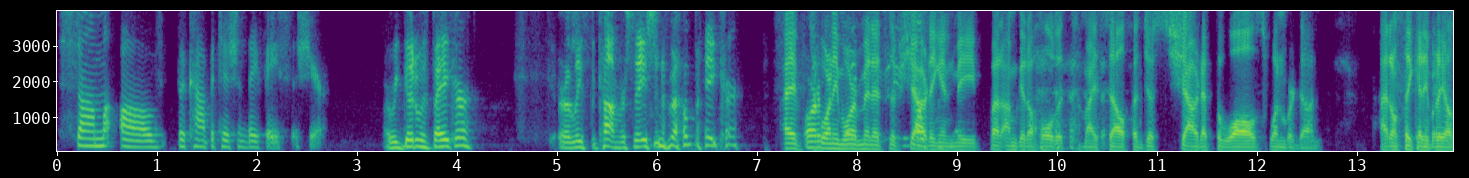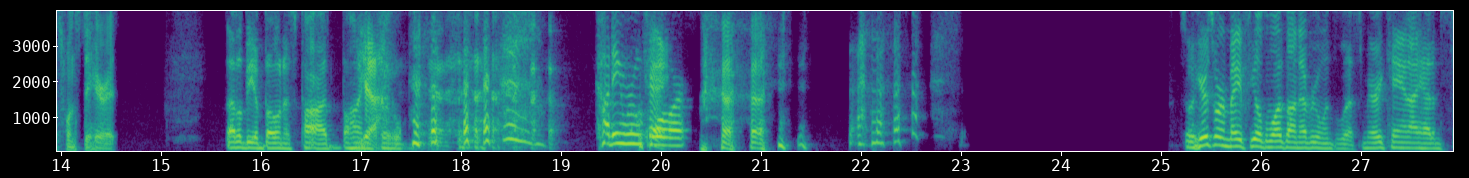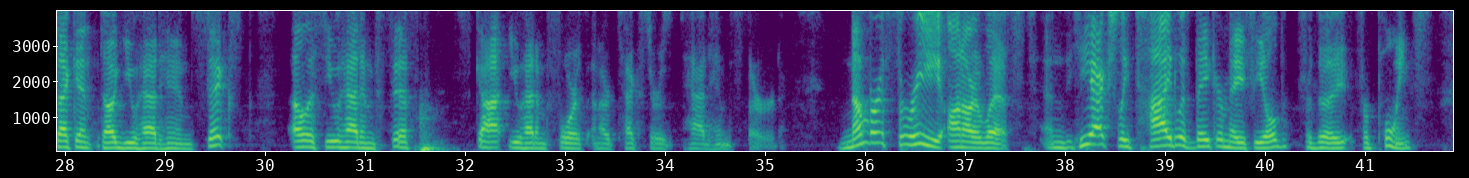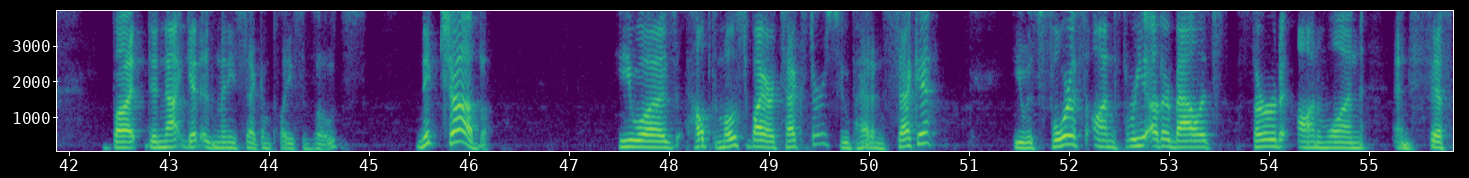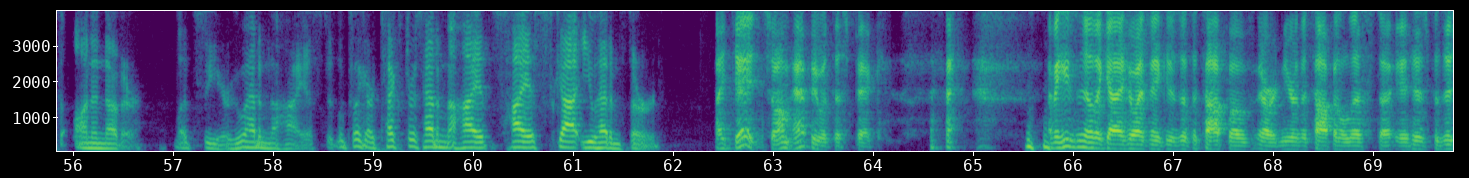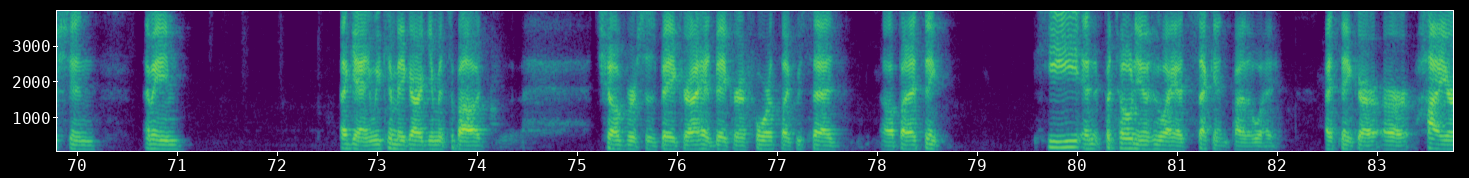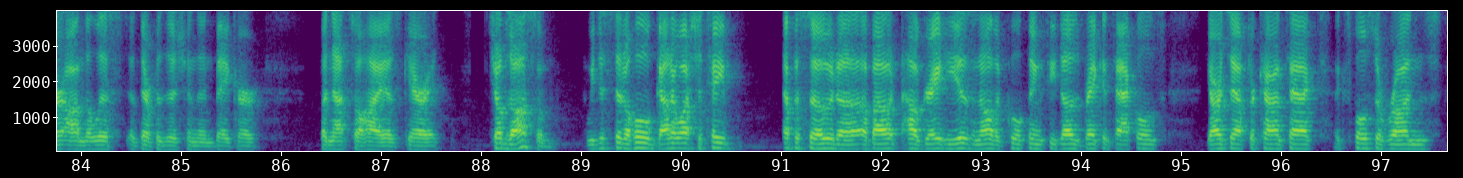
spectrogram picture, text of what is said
some of the competition they face this year. Are we good with Baker? Or at least the conversation about Baker? I have or 20 more minutes of shouting in me, but I'm going to hold it to myself and just shout at the walls when we're done. I don't think anybody else wants to hear it. That'll be a bonus pod behind yeah. the Cutting room floor. so here's where Mayfield was on everyone's list. Mary Kay and I had him second. Doug, you had him sixth. Ellis, you had him fifth. Scott, you had him fourth. And our texters had him third. Number three on our list, and he actually tied with Baker Mayfield for the for points, but did not get as many second place votes. Nick Chubb. He was helped most by our texters who had him second. He was fourth on three other ballots, third on one, and fifth on another. Let's see here. Who had him the highest? It looks like our texters had him the highest. Highest. Scott, you had him third. I did. So I'm happy with this pick. I mean, he's another guy who I think is at the top of or near the top of the list uh, in his position. I mean, again, we can make arguments about Chubb versus Baker. I had Baker at fourth, like we said, uh, but I think he and Bitonio, who I had second, by the way, I think are, are higher on the list at their position than Baker, but not so high as Garrett. Chubb's awesome. We just did a whole gotta watch the tape episode uh, about how great he is and all the cool things he does, breaking tackles, yards after contact, explosive runs.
